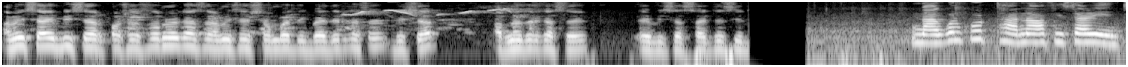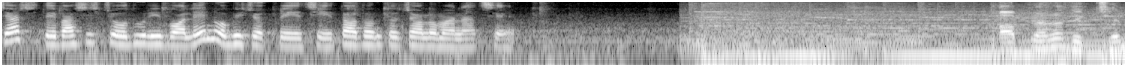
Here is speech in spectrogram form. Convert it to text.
আমি চাই বিচার প্রশাসনের কাছে আমি চাই সাংবাদিক ভাইদের কাছে বিচার আপনাদের কাছে এই বিচার চাইতেছি। নাগলকোট থানা অফিসার ইনচার্জ দেবাশিস চৌধুরী বলেন অভিযোগ পেয়েছি তদন্ত চলমান আছে। আপনারা দেখছেন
